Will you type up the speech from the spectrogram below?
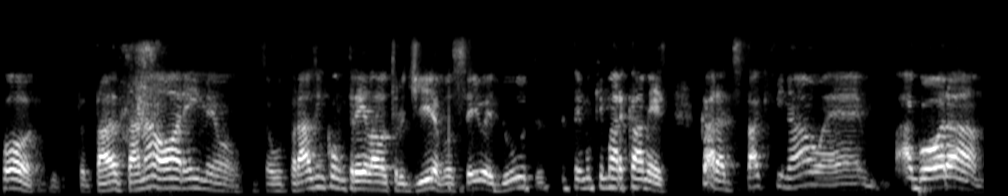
Pô, tá, tá na hora, hein, meu? O prazo encontrei lá outro dia, você e o Edu, temos que marcar mesmo. Cara, destaque final é agora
